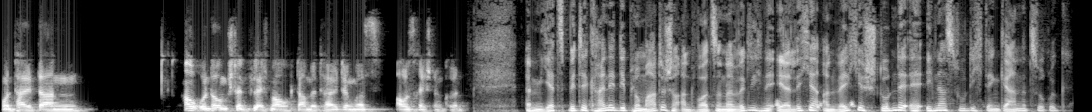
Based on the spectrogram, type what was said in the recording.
und halt dann auch unter Umständen vielleicht mal auch damit halt irgendwas ausrechnen können. Ähm, jetzt bitte keine diplomatische Antwort, sondern wirklich eine ehrliche. An welche Stunde erinnerst du dich denn gerne zurück?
